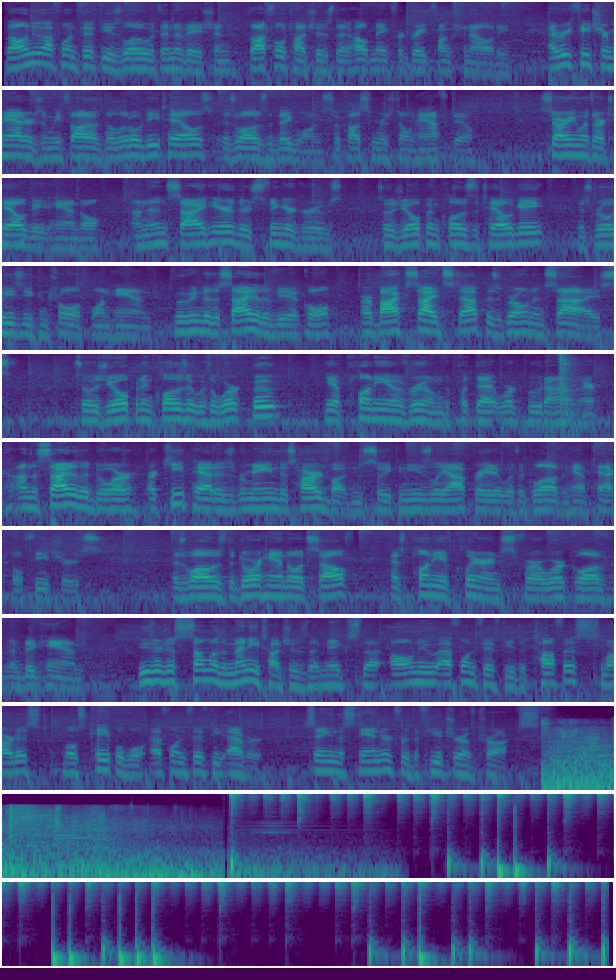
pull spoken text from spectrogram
The all-new F-150 is loaded with innovation, thoughtful touches that help make for great functionality. Every feature matters and we thought of the little details as well as the big ones so customers don't have to. Starting with our tailgate handle. On the inside here, there's finger grooves, so as you open and close the tailgate, it's real easy to control with one hand. Moving to the side of the vehicle, our box side step has grown in size. So as you open and close it with a work boot, you have plenty of room to put that work boot on there. On the side of the door, our keypad has remained as hard buttons so you can easily operate it with a glove and have tactile features. As well as the door handle itself has plenty of clearance for a work glove and a big hand. These are just some of the many touches that makes the all-new F-150 the toughest, smartest, most capable F-150 ever, setting the standard for the future of trucks.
